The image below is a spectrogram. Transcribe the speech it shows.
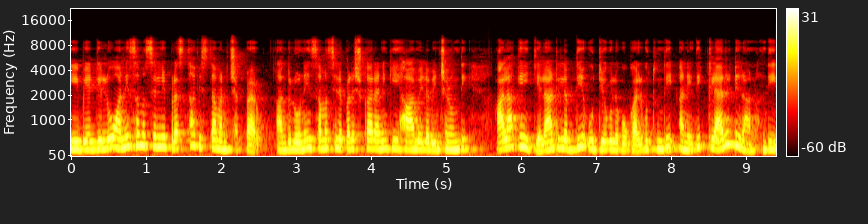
ఈ భేటీలో అన్ని సమస్యల్ని ప్రస్తావిస్తామని చెప్పారు. అందులోనే సమస్యల పరిష్కారానికి హామీ లభించనుంది అలాగే ఎలాంటి లబ్ధి ఉద్యోగులకు కలుగుతుంది అనేది క్లారిటీ రానుంది.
